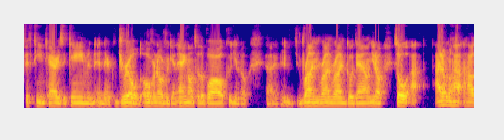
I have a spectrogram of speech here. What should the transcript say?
15 carries a game and, and they're drilled over and over again. Hang on to the ball you know uh, run run run go down you know. So I, I don't know how, how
